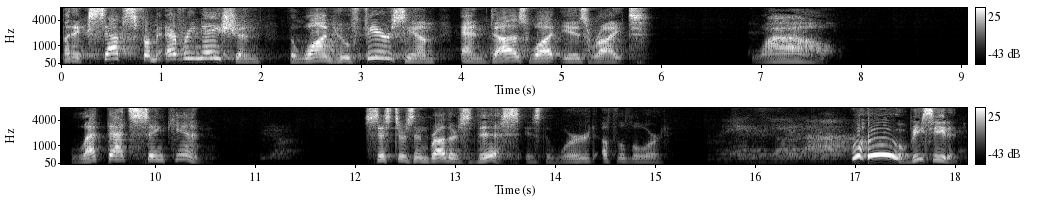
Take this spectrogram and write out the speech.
but accepts from every nation the one who fears him and does what is right. Wow. Let that sink in. Sisters and brothers, this is the word of the Lord. Woohoo! Be seated.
